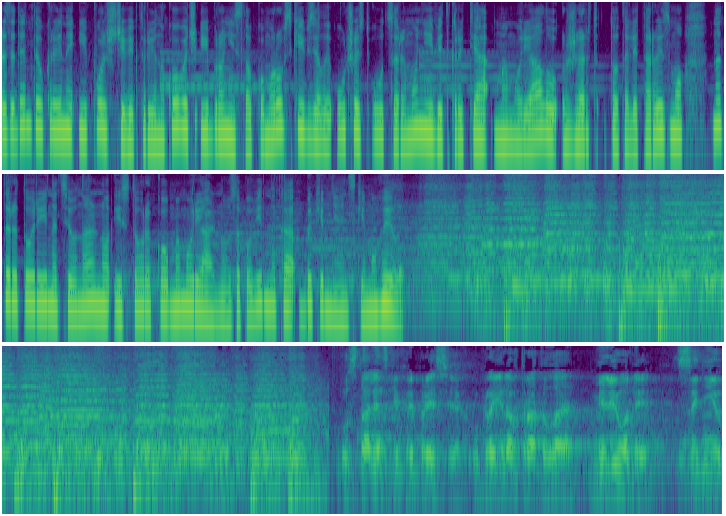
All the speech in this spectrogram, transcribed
Президенти України і Польщі Віктор Янукович і Броніслав Комаровський взяли участь у церемонії відкриття меморіалу жертв тоталітаризму на території національно історико-меморіального заповідника Биківнянські могили. У сталінських репресіях Україна втратила мільйони синів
